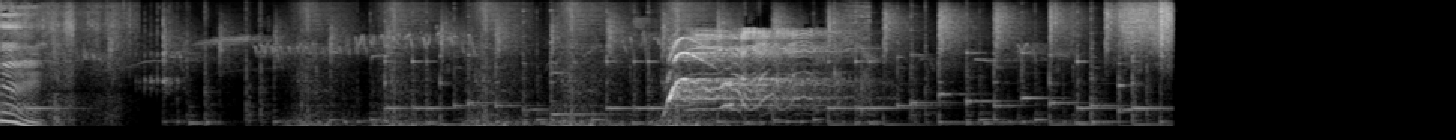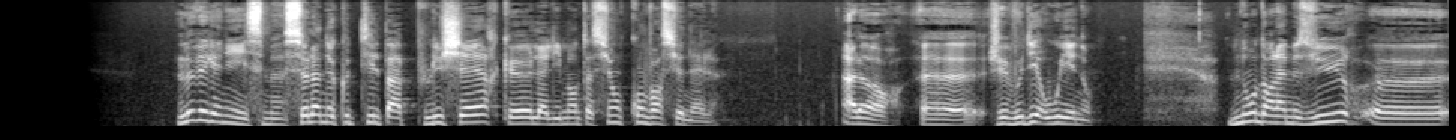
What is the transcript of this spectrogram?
Le véganisme, cela ne coûte-t-il pas plus cher que l'alimentation conventionnelle? Alors, euh, je vais vous dire oui et non. Non dans la mesure euh,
